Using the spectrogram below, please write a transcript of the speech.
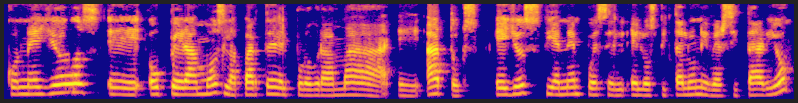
Con ellos eh, operamos la parte del programa eh, ATOX. Ellos tienen pues el, el, hospital universitario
